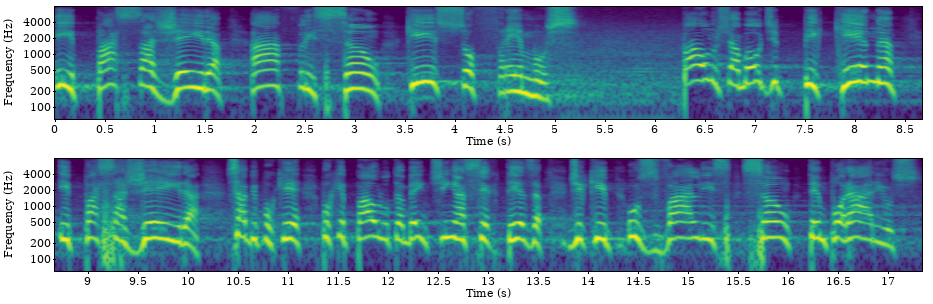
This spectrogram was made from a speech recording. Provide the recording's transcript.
e passageira aflição que sofremos, Paulo chamou de pequena e passageira. Sabe por quê? Porque Paulo também tinha a certeza de que os vales são temporários.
